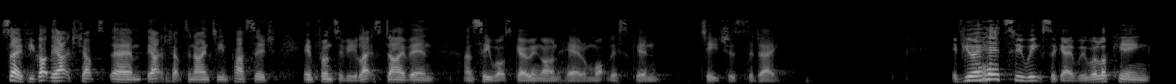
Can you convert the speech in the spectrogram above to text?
So if you've got the Acts, chapter, um, the Acts chapter 19 passage in front of you, let's dive in and see what's going on here and what this can teach us today. If you were here two weeks ago, we were looking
